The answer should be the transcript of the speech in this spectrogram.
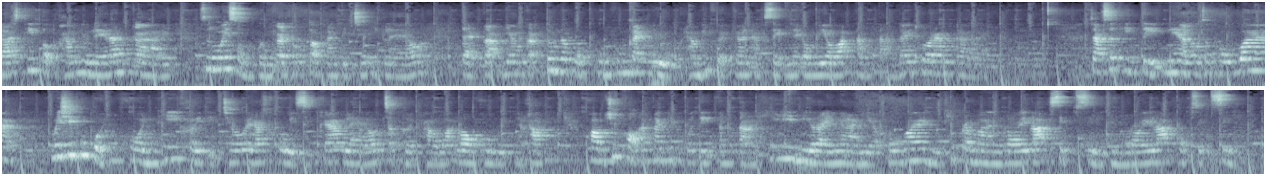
รัสที่ตกค้างอยู่ในร่างกาย ซึ่งไม่ส่งผลกระทบต่อการติดเชื้ออีกแล้ว แต่กลับยังกระตุ้นระบบภูมิคุ้มกันอยู่ทำให้เกิดการอักเสบในอวัยวะต่างๆ ได้ทั่วร่างกาย จากสถิติเนี่ยเราจะพบว่าไม่ใช่ผู้ป่วยทุกคนที่เคยติดเชื้อไวรัสโควิด -19 แล้วจะเกิดภาวะลองโควิดนะคะความชุ่มของอาการผิดปกติต่างๆ ที่มีรายงานเนี่ยพบว่าอยู่ที่ประมาณร้อยละ 14 ถึงร้อยละ 64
